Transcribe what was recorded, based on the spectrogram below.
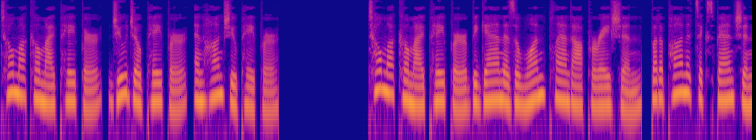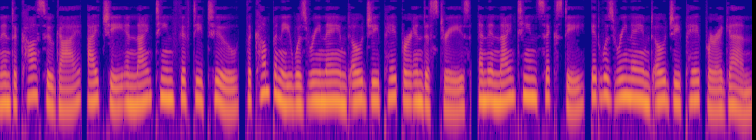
Tomakomai paper, Jujo paper, and Honshu paper. Tomakomai paper began as a one-plant operation, but upon its expansion into Kasugai, Aichi in 1952, the company was renamed Oji Paper Industries, and in 1960, it was renamed Oji Paper again.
